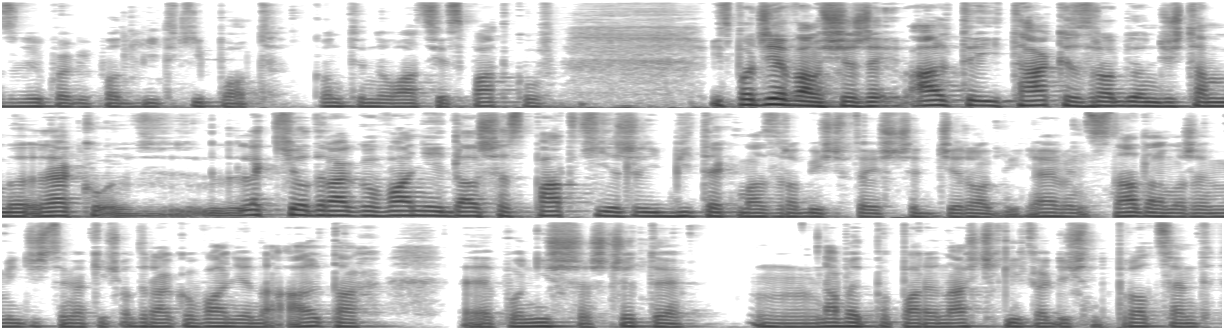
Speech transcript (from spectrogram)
zwykłej podbitki pod kontynuację spadków. I spodziewam się, że alty i tak zrobią gdzieś tam lekkie odreagowanie i dalsze spadki, jeżeli bitek ma zrobić tutaj szczyt, gdzie robi, nie? Więc nadal możemy mieć gdzieś tam jakieś odreagowanie na altach e, po niższe szczyty, mm, nawet po paręnaście, kilkadziesiąt procent.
